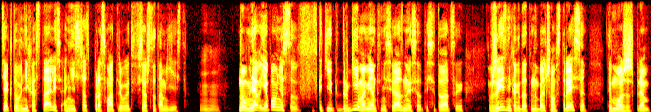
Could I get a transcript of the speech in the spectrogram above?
те, кто в них остались, они сейчас просматривают все, что там есть. Угу. Ну, у меня, я помню, в какие-то другие моменты, не связанные с этой ситуацией, в жизни, когда ты на большом стрессе, ты можешь прям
